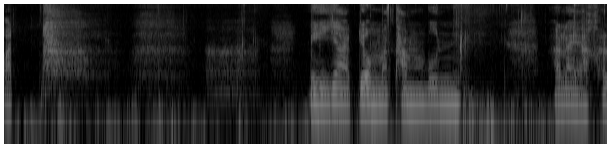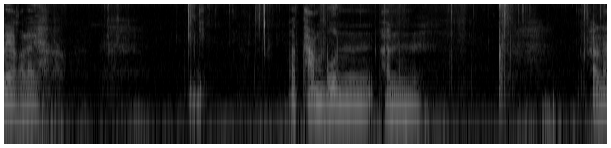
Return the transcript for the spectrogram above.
วัด มีญาติโยมมาทำบุญ อะไรอะเขาเรียกอะไร มาทำบุญอัน อะไร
